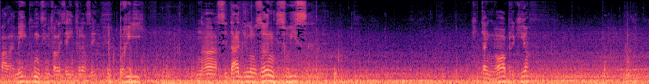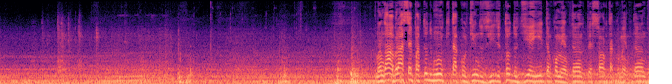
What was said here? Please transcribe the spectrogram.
Fala, é meio gunzinho falar isso aí em francês. Pri. Na cidade de Lausanne, Suíça. Que tá em obra aqui, ó. Mandar um abraço aí pra todo mundo que tá curtindo os vídeos todo dia aí, estão comentando, pessoal que tá comentando.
